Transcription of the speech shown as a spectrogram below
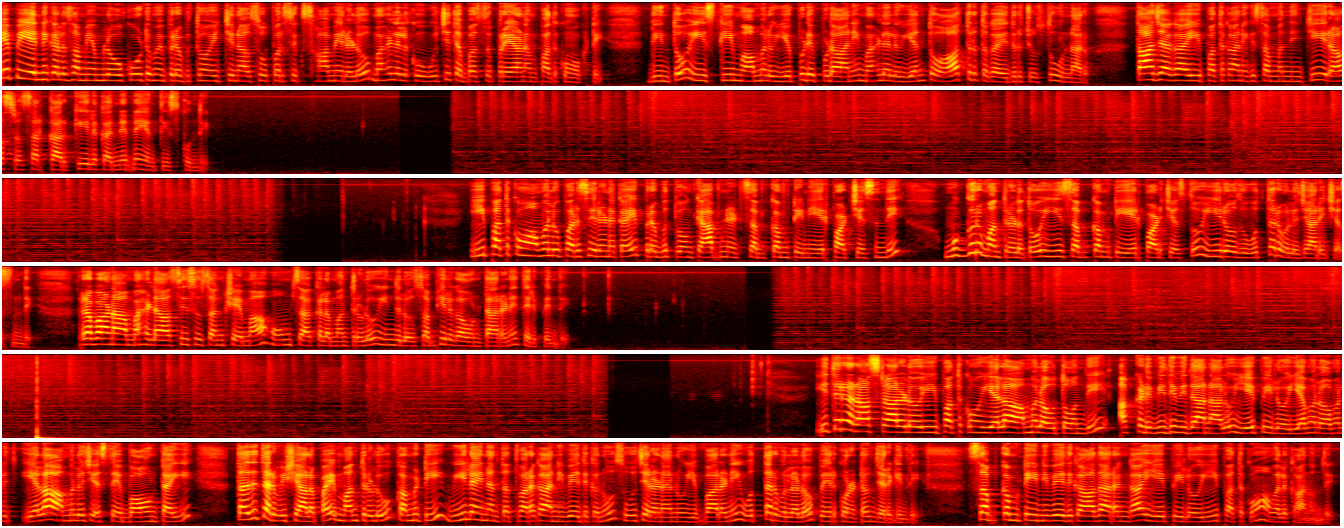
AP ఎన్నికల సమయంలో కూటమి ప్రభుత్వం ఇచ్చిన సూపర్ సిక్స్ హామీలలో మహిళలకు ఉచిత బస్సు ప్రయాణం పథకం ఒకటి. దీంతో ఈ స్కీమ్ అమలు ఎప్పుడెప్పుడా అని మహిళలు ఎంతో ఆతృతగా ఎదురుచూస్తూ ఉన్నారు. తాజాగా ఈ పథకానికి సంబంధించి రాష్ట్ర సర్కార్ కీలక నిర్ణయం తీసుకుంది. ఈ పథకం అమలు పరిశీలనకై ప్రభుత్వం కేబినెట్ సబ్ కమిటీని ఏర్పాటు చేసింది. ముగ్గురు మంత్రులతో ఈ సబ్ కమిటీ ఏర్పాటు చేస్తూ ఈ రోజు ఉత్తర్వులు జారీ చేసింది. రవాణా మహిళా శిశు సంక్షేమ హోంశాఖల మంత్రులు ఇందులో సభ్యులుగా ఉంటారని తెలిపింది. ఇతర రాష్ట్రాలలో ఈ పథకం ఎలా అమలు అవుతోంది అక్కడి విధి విధానాలు ఏపీలో అమలు అమలు ఎలా అమలు చేస్తే బాగుంటాయి? తదితర విషయాలపై మంత్రులు కమిటీ వీలైనంత త్వరగా నివేదికను సూచనలను ఇవ్వాలని ఉత్తర్వులలో పేర్కొనటం జరిగింది. సబ్ కమిటీ నివేదిక ఆధారంగా ఏపీలో ఈ పథకం అమలు కానుంది.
